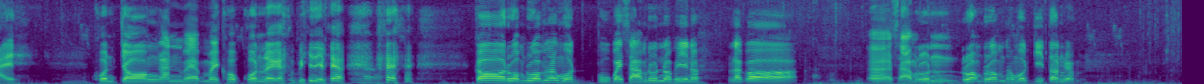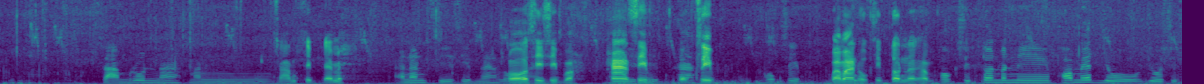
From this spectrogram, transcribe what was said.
าย อืม คนจองกันแบบไม่ครบคนเลยครับ ปีที่แล้ว เออ ก็รวมๆทั้งหมดปลูกไปสามรุ่นเนาะพี่เนาะแล้วก็อ่าสามรุ่นรวมๆทั้งหมดกี่ต้นครับสามรุ่นนะ มันสามสิบได้ไหมอันนั้นสี่สิบนะลงอ๋อไปสี่สิบว่ะห้าสิบหกสิบหกสิบประมาณหกสิบต้นนะครับหกสิบต้นมันมีพ่อเม็ดอยู่อยู่สิบ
